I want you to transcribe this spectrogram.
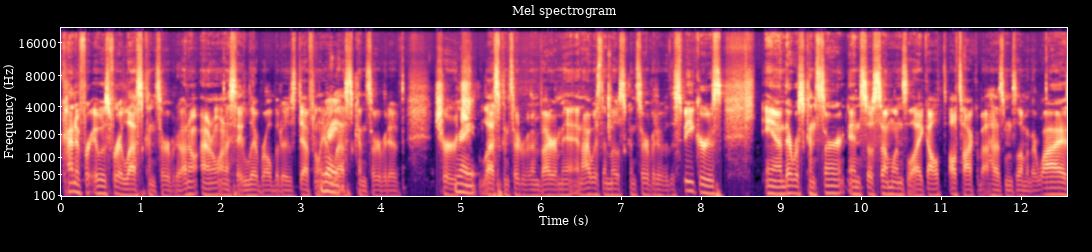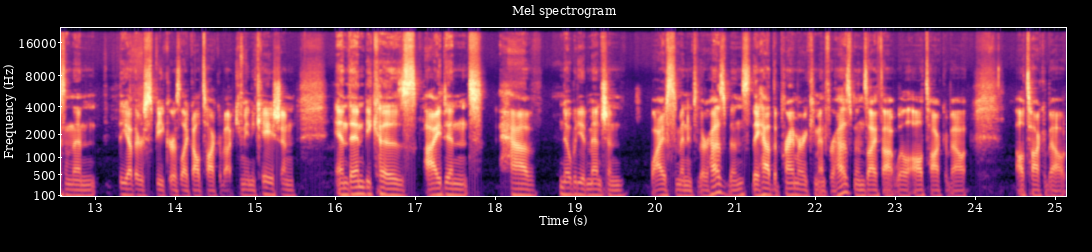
kind of for it was for a less conservative. I don't I don't want to say liberal, but it was definitely right. a less conservative church, right. less conservative environment. And I was the most conservative of the speakers, and there was concern. And so someone's like, "I'll I'll talk about husbands loving their wives," and then the other speakers like, "I'll talk about communication." And then because I didn't have nobody had mentioned wives submitting to their husbands, they had the primary command for husbands. I thought, well, I'll talk about I'll talk about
